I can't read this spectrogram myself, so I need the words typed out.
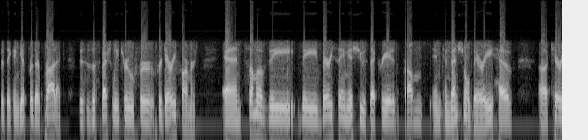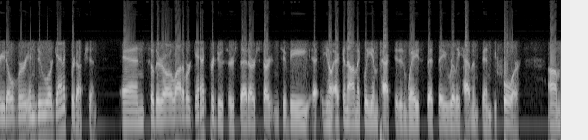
that they can get for their product. This is especially true for for dairy farmers. And some of the the very same issues that created the problems in conventional dairy have uh, carried over into organic production. And so there are a lot of organic producers that are starting to be, uh, you know, economically impacted in ways that they really haven't been before. Um,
